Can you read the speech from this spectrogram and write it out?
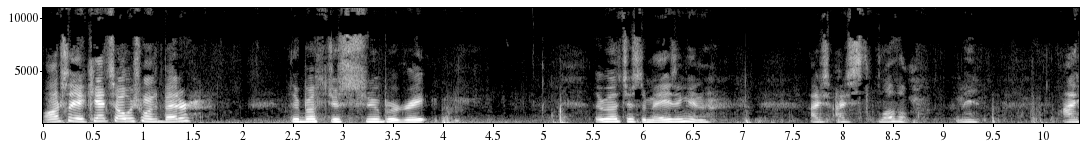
Honestly, I can't tell which one's better. They're both just super great. They're both just amazing, and I just, I just love them. I mean, I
